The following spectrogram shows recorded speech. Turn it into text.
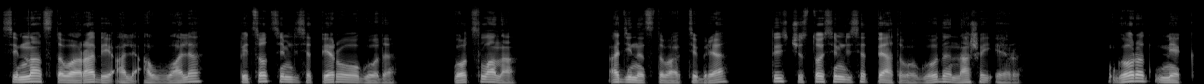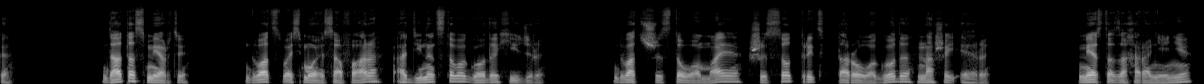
17 Раби Аль-Авваля 571 года. Год слона. 11 октября 1175 года нашей эры. Город Мекка. Дата смерти. 28 Сафара 11 года хиджры. 26 мая 632 года нашей эры. Место захоронения.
